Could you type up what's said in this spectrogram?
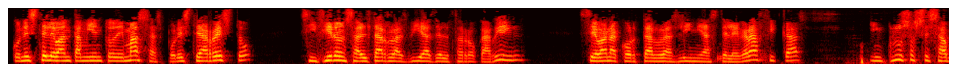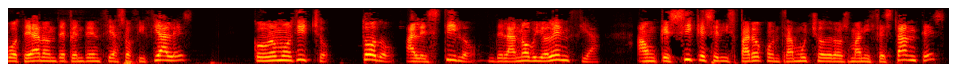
con este levantamiento de masas por este arresto, se hicieron saltar las vías del ferrocarril, se van a cortar las líneas telegráficas, incluso se sabotearon dependencias oficiales. Como hemos dicho, todo al estilo de la no violencia aunque sí que se disparó contra muchos de los manifestantes,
